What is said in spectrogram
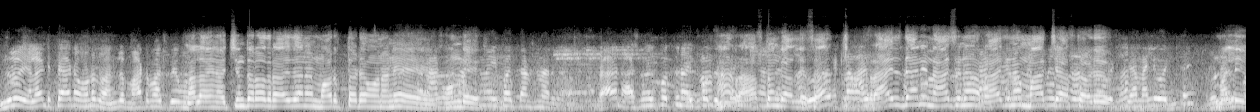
ఇందులో ఎలాంటి తేడా ఉండదు అందులో మాట మార్పు మళ్ళీ ఆయన వచ్చిన తర్వాత రాజధాని మారుతాడేమోనని ఉంది. కదా. రాష్ట్రం కాదులే సార్. రాజధాని నాశనం రాజీనామా మార్చేస్తాడు. మళ్ళీ-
